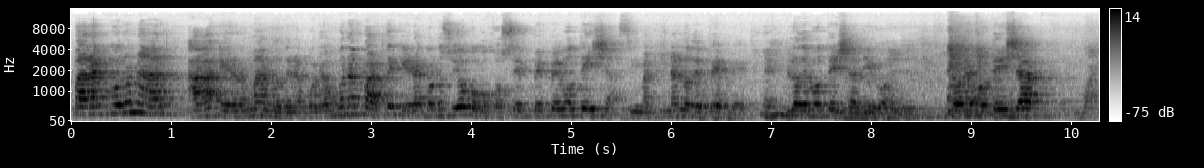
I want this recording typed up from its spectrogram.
para coronar a el hermano de Napoleón Bonaparte, que era conocido como José Pepe Botella, se imaginan lo de Pepe, lo de Botella, digo, lo de Botella, bueno,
